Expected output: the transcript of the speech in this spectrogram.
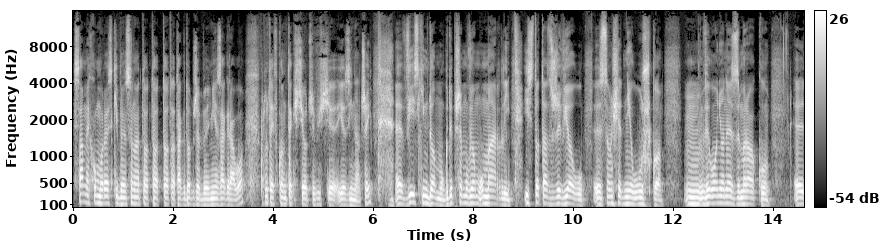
same humoreski Bensona, to, to, to, to tak dobrze by nie zagrało. Tutaj w kontekście oczywiście jest inaczej. E, w wiejskim domu, gdy przemówią umarli, istota z żywiołu, y, sąsiednie łóżko, mm, wyłonione z mroku. Y,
